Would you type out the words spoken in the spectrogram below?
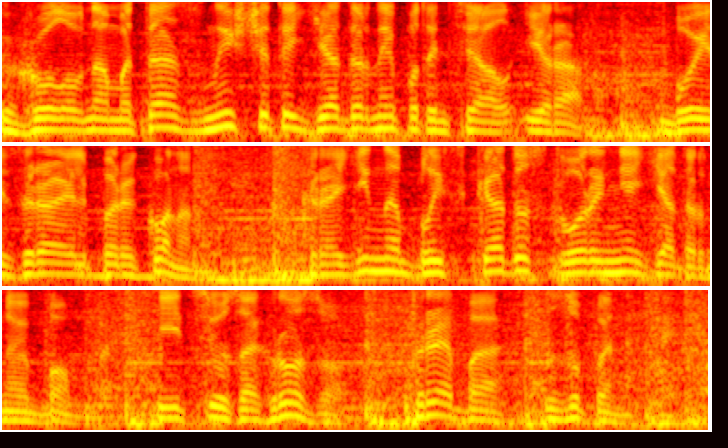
Головна мета знищити ядерний потенціал Ірану, бо Ізраїль переконаний, країна близька до створення ядерної бомби, і цю загрозу треба зупинити.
